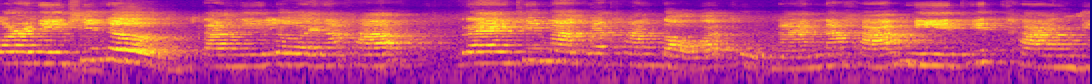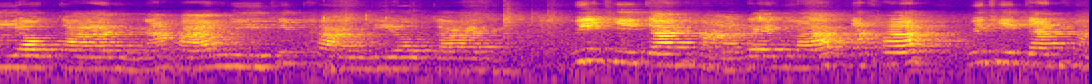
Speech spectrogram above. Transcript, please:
กรณีที่ 1 ตามนี้เลยนะคะ แรงที่มากระทำต่อวัตถุนั้นนะคะ มีทิศทางเดียวกันนะคะ มีทิศทางเดียวกัน วิธีการหาแรงรับนะคะ วิธีการหา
